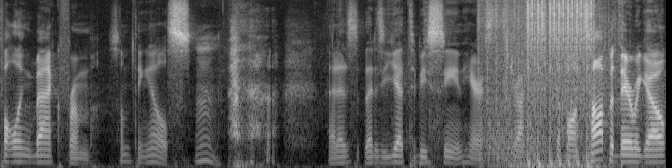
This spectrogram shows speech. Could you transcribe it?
falling back from something else. Hmm. that is that is yet to be seen here. So Draken gets up on top, but there we go.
